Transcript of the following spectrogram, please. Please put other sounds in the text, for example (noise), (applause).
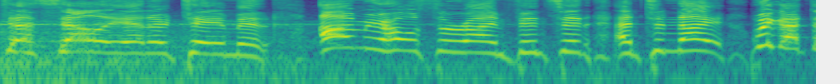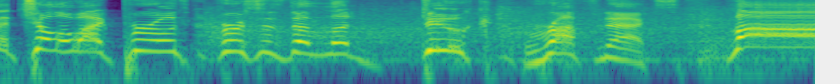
back to Celly Entertainment. I'm your host, Orion Vincent, and tonight we got the Chilliwack Bruins versus the Leduc Roughnecks. Live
